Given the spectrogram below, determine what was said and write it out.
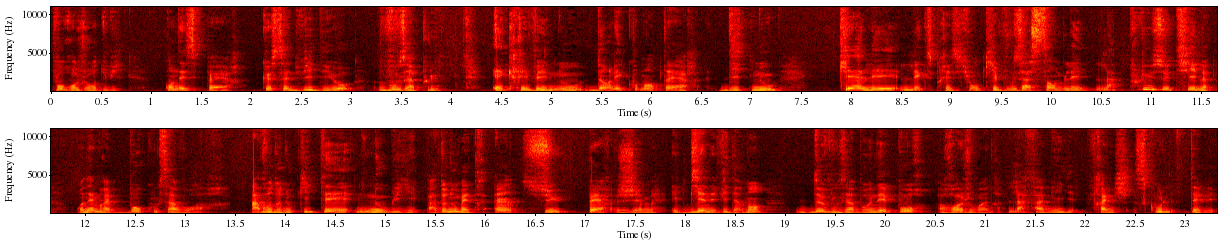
pour aujourd'hui. On espère que cette vidéo vous a plu. Écrivez-nous dans les commentaires, dites-nous quelle est l'expression qui vous a semblé la plus utile? On aimerait beaucoup savoir. Avant de nous quitter, n'oubliez pas de nous mettre un super j'aime et bien évidemment de vous abonner pour rejoindre la famille French School TV.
